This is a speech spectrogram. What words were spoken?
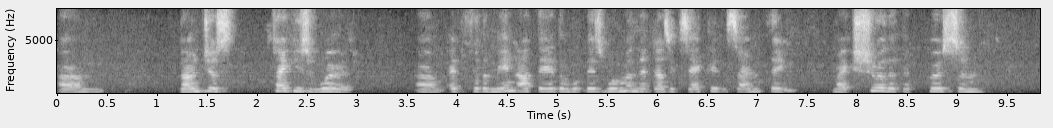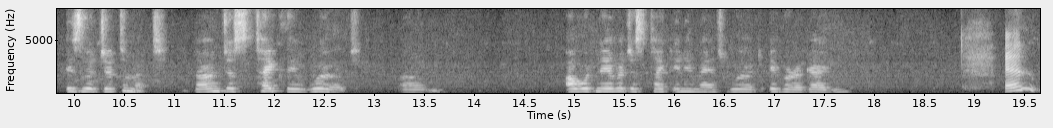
Um, don't just take his word. Um, and for the men out there, the, there's women that does exactly the same thing. Make sure that the person is legitimate. Don't just take their word. Um, I would never just take any man's word ever again. And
